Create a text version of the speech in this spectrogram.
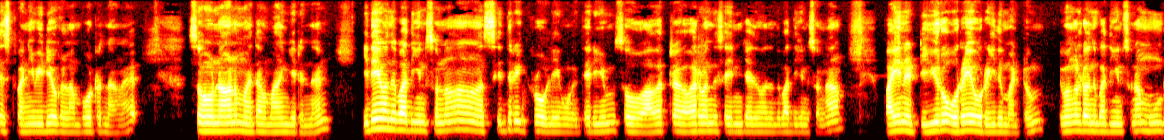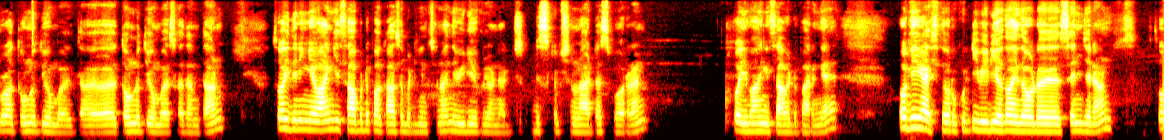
டெஸ்ட் பண்ணி வீடியோக்கள்லாம் போட்டிருந்தாங்க. ஸோ நானும் அதை வாங்கியிருந்தேன். இதே வந்து பார்த்தீங்கன்னு சொன்னா, சிதரிக் ரோலி உங்களுக்கு தெரியும். ஸோ அவற்றை அவர் வந்து செஞ்சது வந்து பார்த்தீங்கன்னு சொன்னா, €18 ஒரே ஒரு இது மட்டும். இவங்கள்ட்ட வந்து பார்த்தீங்கன்னு சொன்னா, ரூ. 3.99 த 99 தான். ஸோ இது நீங்க வாங்கி சாப்பிட்டு பார்க்க ஆசைப்பட்டீங்கன்னு சொன்னா, இந்த வீடியோக்குள்ள நான் டிஸ்கிரிப்ஷனில் அட்ரஸ் போடுறேன். போய் வாங்கி சாப்பிட்டு பாருங்க. ஓகே காய்ஸ் இது ஒரு குட்டி வீடியோ தான் இதோட செஞ்சேன் நான். ஸோ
